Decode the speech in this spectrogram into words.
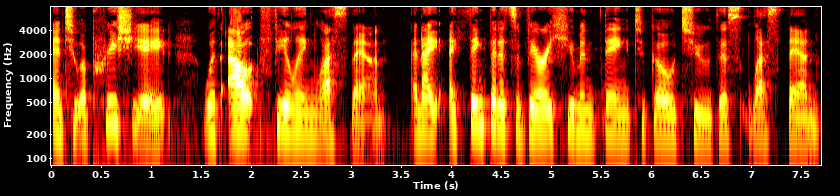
and to appreciate without feeling less than. And I, I think that it's a very human thing to go to this less than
